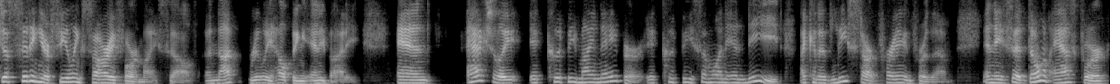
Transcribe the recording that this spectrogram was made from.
just sitting here feeling sorry for myself and not really helping anybody. And actually, it could be my neighbor, it could be someone in need. I could at least start praying for them. And he said, Don't ask for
